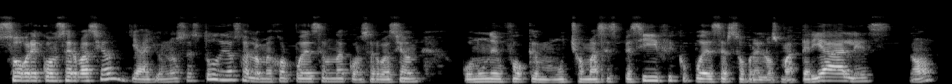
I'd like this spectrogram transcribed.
Sobre conservación, ya hay unos estudios, a lo mejor puede ser una conservación con un enfoque mucho más específico, puede ser sobre los materiales, ¿no?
